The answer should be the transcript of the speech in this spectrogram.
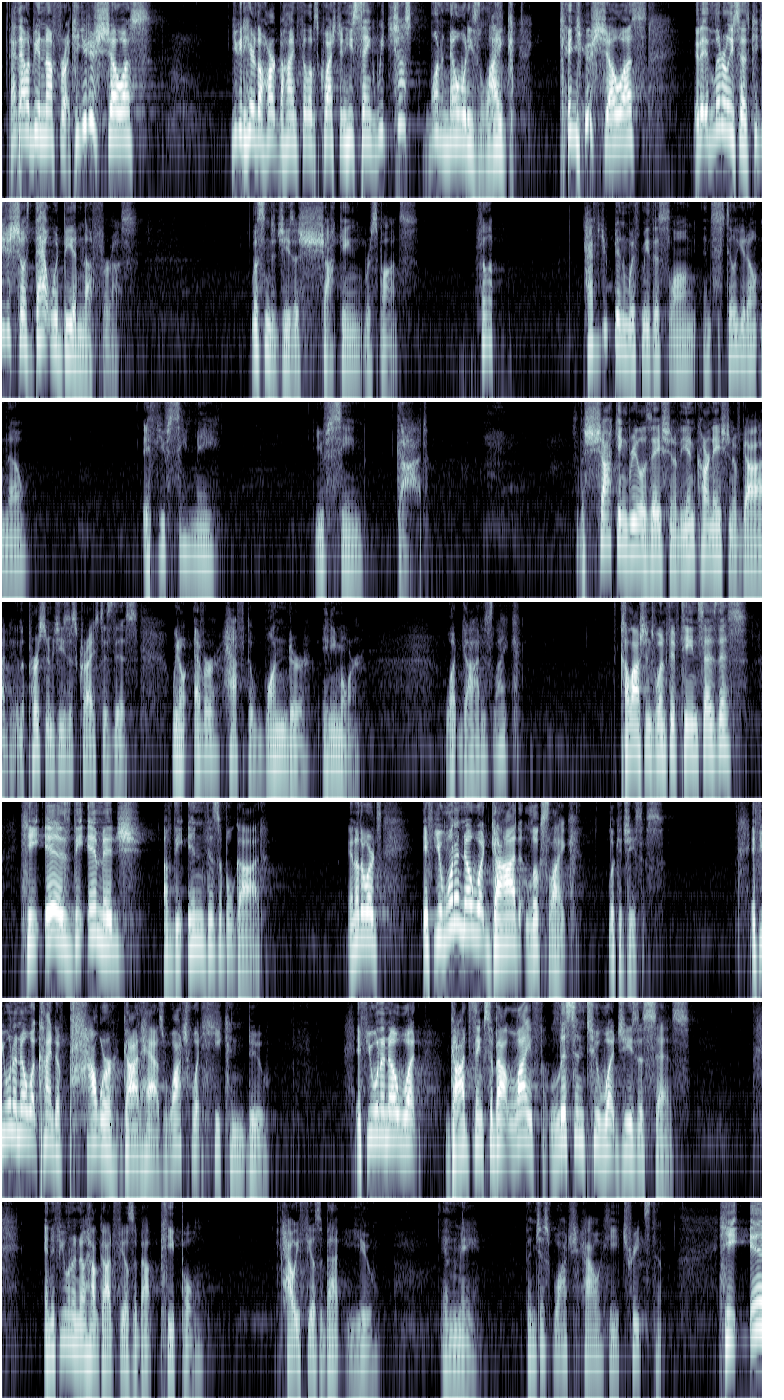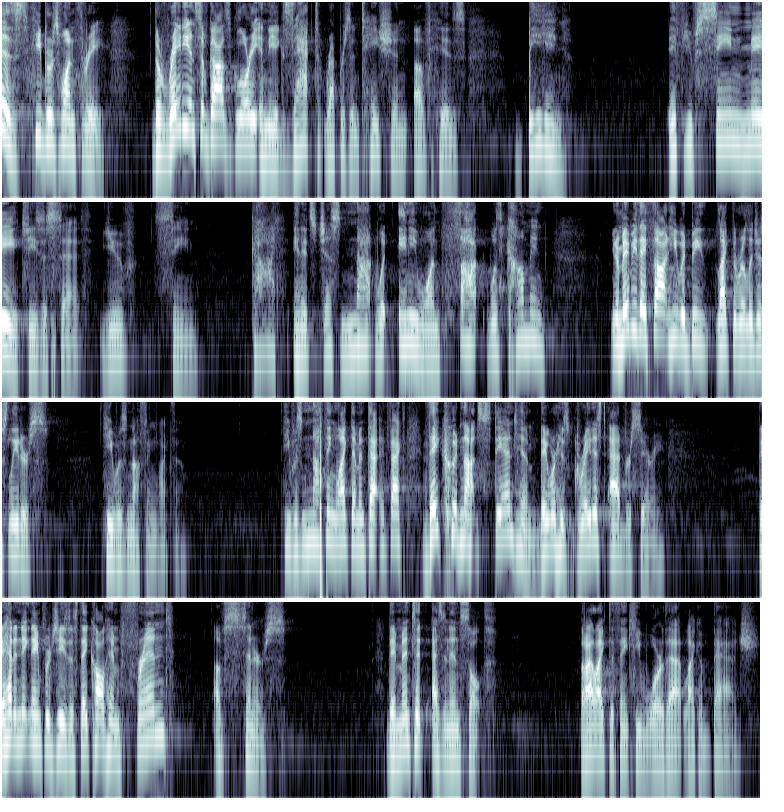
that, that would be enough for us. Can you just show us? You could hear the heart behind Philip's question. He's saying, We just want to know what he's like. Can you show us? It, it literally says, Can you just show us? That would be enough for us. Listen to Jesus' shocking response Philip, have you been with me this long and still you don't know? If you've seen me, you've seen God. So the shocking realization of the incarnation of God in the person of Jesus Christ is this we don't ever have to wonder anymore what God is like. Colossians 1:15 says this, he is the image of the invisible God. In other words, if you want to know what God looks like, look at Jesus. If you want to know what kind of power God has, watch what he can do. If you want to know what God thinks about life, listen to what Jesus says. And if you want to know how God feels about people, how he feels about you and me, then just watch how he treats them. He is, Hebrews 1 3, the radiance of God's glory in the exact representation of his being. If you've seen me, Jesus said, you've seen God. And it's just not what anyone thought was coming. You know, maybe they thought he would be like the religious leaders. He was nothing like them. He was nothing like them. In, th- in fact, they could not stand him. They were his greatest adversary. They had a nickname for Jesus. They called him friend of sinners. They meant it as an insult, but I like to think he wore that like a badge.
